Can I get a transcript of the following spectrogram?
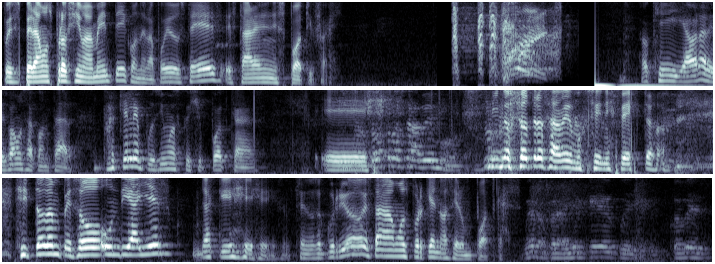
pues esperamos próximamente con el apoyo de ustedes estar en Spotify. Ok, ahora les vamos a contar. ¿Por qué le pusimos Cushy Podcast? Eh, Nosotros sabemos. ni nosotros sabemos, en efecto. Y todo empezó un día ayer, ya que se nos ocurrió, estábamos, ¿por qué no hacer un podcast? Bueno, pero ayer que, pues, jueves.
